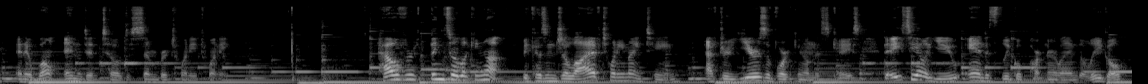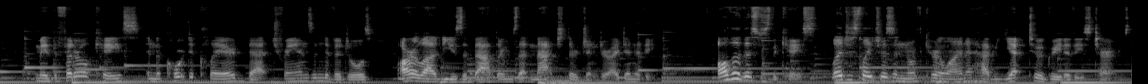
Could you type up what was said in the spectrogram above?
and it won't end until December 2020. However, things are looking up because in July of 2019, after years of working on this case, the ACLU and its legal partner Lambda Legal made the federal case, and the court declared that trans individuals are allowed to use the bathrooms that match their gender identity. Although this was the case, legislatures in North Carolina have yet to agree to these terms,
